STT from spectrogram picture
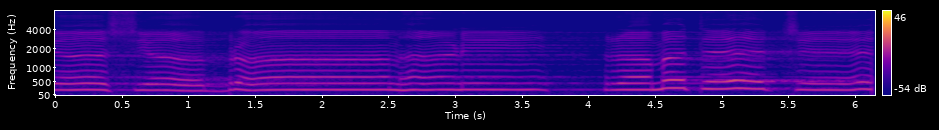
यस्य ब्राह्मणे रमते चित्तम्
